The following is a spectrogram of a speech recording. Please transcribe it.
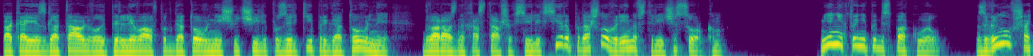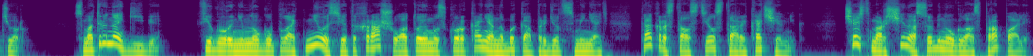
Пока я изготавливал и переливал в подготовленные щучили пузырьки приготовленные два разных оставшихся эликсира, подошло время встречи с орком. Меня никто не побеспокоил. Заглянул в шатер. Смотрю на Гиби. Фигура немного уплотнилась, и это хорошо, а то ему скоро коня на быка придется менять. Так растолстел старый кочевник. Часть морщин, особенно у глаз, пропали.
